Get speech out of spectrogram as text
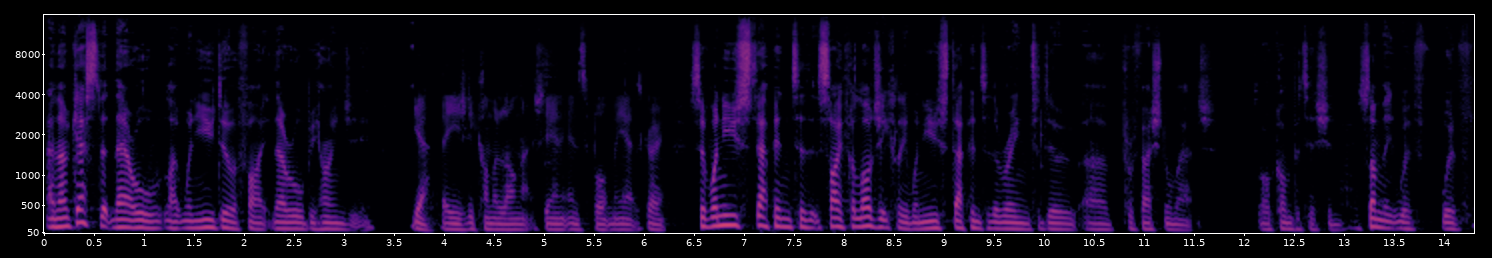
And I guess that they're all like when you do a fight, they're all behind you. Yeah, they usually come along actually and, and support me. Yeah, it's great. So when you step into the, psychologically, when you step into the ring to do a professional match or a competition, something with with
